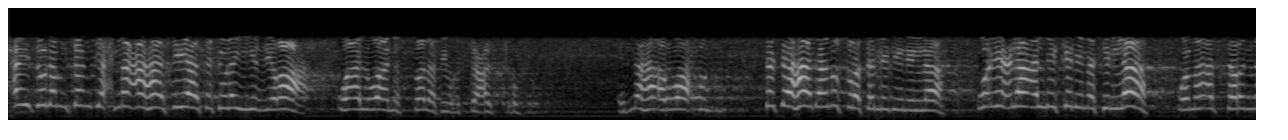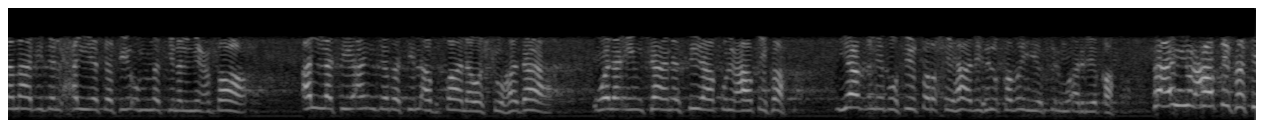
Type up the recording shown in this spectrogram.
حيث لم تنجح معها سياسة لي ذراع وألوان الصلف والتعسف إنها أرواح تتهادى نصرة لدين الله وإعلاء لكلمة الله وما أكثر النماذج الحية في أمتنا المعطاء التي أنجبت الأبطال والشهداء. ولئن كان سياق العاطفة يغلب في طرح هذه القضية المؤرقة. فأي عاطفة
